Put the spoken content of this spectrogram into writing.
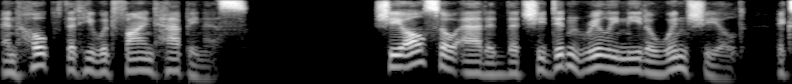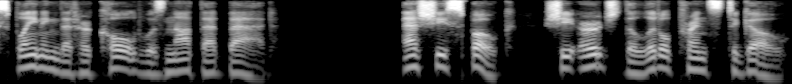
and hoped that he would find happiness. She also added that she didn't really need a windshield, explaining that her cold was not that bad. As she spoke, she urged the little prince to go,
